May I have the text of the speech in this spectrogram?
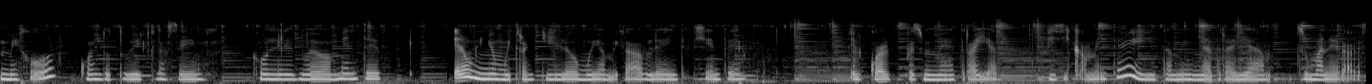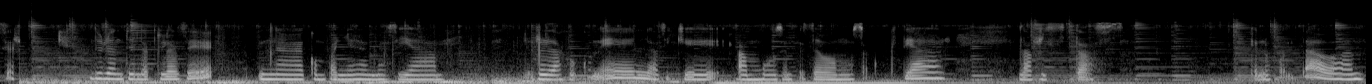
mejor cuando tuve clase con él nuevamente. Era un niño muy tranquilo, muy amigable, inteligente, el cual pues me atraía físicamente y también me atraía su manera de ser. Durante la clase una compañera me hacía relajo con él, así que ambos empezábamos a coquetear, las risitas que no faltaban,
